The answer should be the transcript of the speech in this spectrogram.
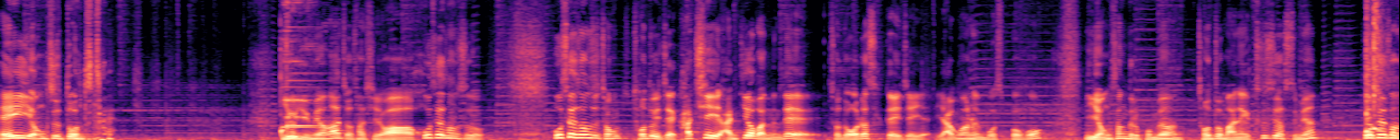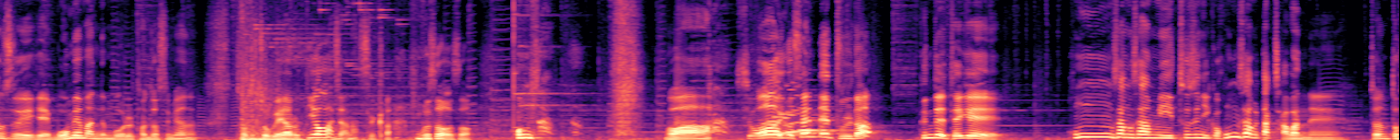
헤이 영수 돈투대 이거 유명하죠 사실. 와 호세 선수. 호세 선수 정- 저도 이제 같이 안 뛰어봤는데 저도 어렸을 때 이제 야구하는 모습 보고 이 영상들을 보면 저도 만약에 투수였으면 호세 선수에게 몸에 맞는 볼을 던졌으면 저도 저 외야로 뛰어가지 않았을까? 무서워서. 홍삼 와, 씨, 와 이거 센데 둘 다? 근데 되게 홍상삼이 투수니까 홍삼을 딱 잡았네. 저는 또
